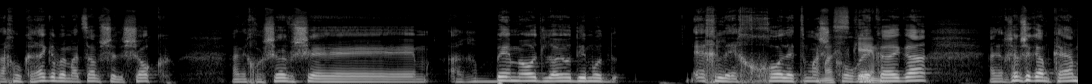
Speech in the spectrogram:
אנחנו כרגע במצב של שוק. אני חושב שהרבה מאוד לא יודעים עוד איך לאכול את מה שקורה מסכים. אני חושב שגם קיים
